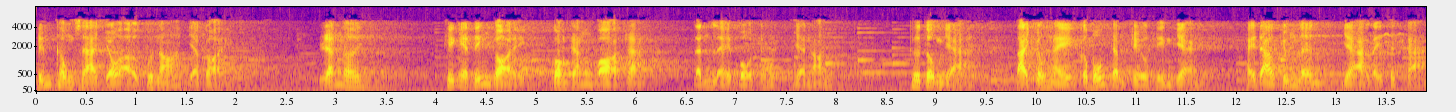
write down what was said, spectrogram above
đứng không xa chỗ ở của nó và gọi. Rắn ơi, khi nghe tiếng gọi, con rắn bò ra, đảnh lễ bồ tát và nói, thưa tôn giả, tại chỗ này có bốn trăm triệu tiền vàng, hãy đào chúng lên và lấy tất cả.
